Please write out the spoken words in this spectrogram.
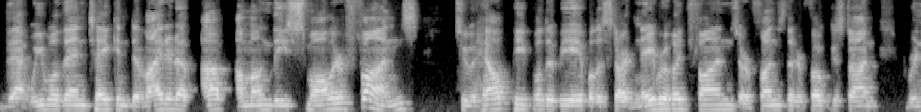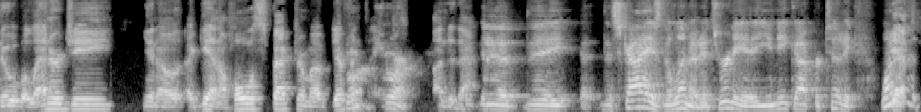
that we will then take and divide it up, up among these smaller funds to help people to be able to start neighborhood funds or funds that are focused on renewable energy. You know, again, a whole spectrum of different sure, things sure. under that. The, the the sky is the limit. It's really a unique opportunity. One yes. of the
